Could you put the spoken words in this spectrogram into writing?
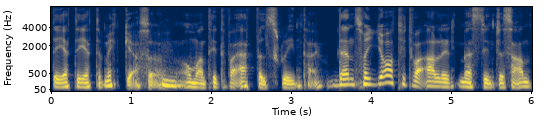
jätte, jätte, jättemycket alltså, mm. om man tittar på Apples screen time. Den som jag tyckte var allra mest intressant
